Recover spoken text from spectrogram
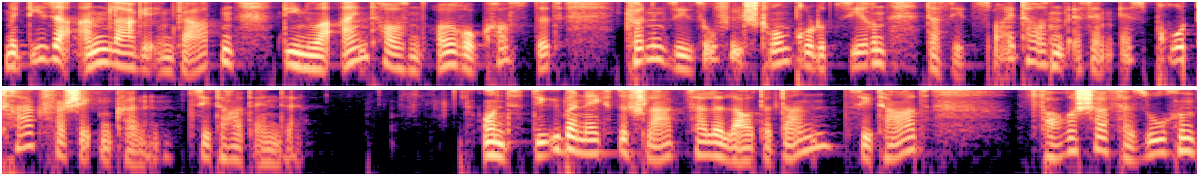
mit dieser Anlage im Garten, die nur 1000 Euro kostet, können Sie so viel Strom produzieren, dass Sie 2000 SMS pro Tag verschicken können. Zitat Ende. Und die übernächste Schlagzeile lautet dann, Zitat, Forscher versuchen,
